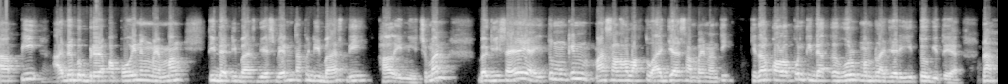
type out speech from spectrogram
Tapi ada beberapa poin yang memang tidak dibahas di SBM tapi dibahas di hal ini. Cuman bagi saya ya itu mungkin masalah waktu aja sampai nanti kita kalaupun tidak ke HUL mempelajari itu gitu ya. Nah,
